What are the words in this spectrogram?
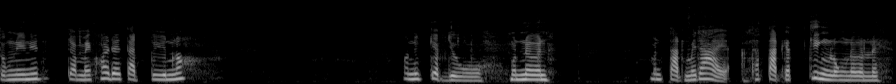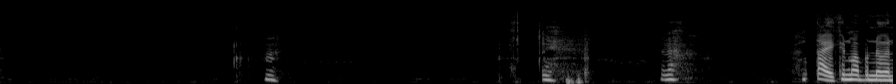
ตรงนี้นี่จะไม่ค่อยได้ตัดตีนเนาะวันนี้เก็บอยู่บนเนิน มันตัดไม่ได้อะถ้าตัดก็กิ้งลงเนินเลยนี่เห็นนะไต่ขึ้นมาบนเนิน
